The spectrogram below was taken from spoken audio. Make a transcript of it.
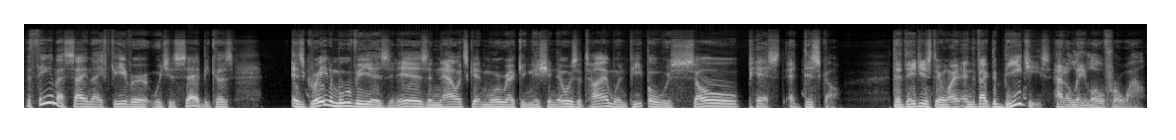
The thing about Saturday Night Fever, which is sad because as great a movie as it is, and now it's getting more recognition, there was a time when people were so pissed at disco that they just didn't want. And in fact, the Bee Gees had to lay low for a while.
